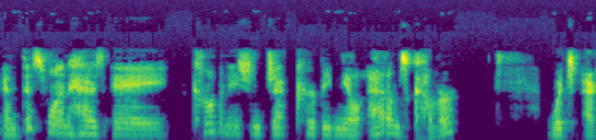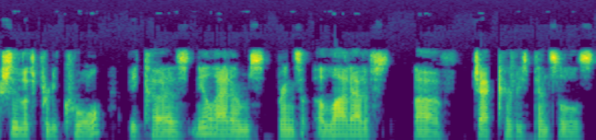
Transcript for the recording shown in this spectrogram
And this one has a combination Jack Kirby Neal Adams cover, which actually looks pretty cool because Neal Adams brings a lot out of, of Jack Kirby's pencils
